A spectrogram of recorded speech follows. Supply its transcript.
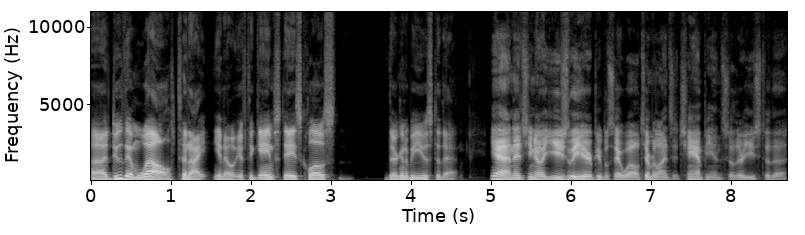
uh, do them well tonight. You know, if the game stays close, they're going to be used to that. Yeah, and it's you know you usually hear people say, "Well, Timberline's a champion, so they're used to the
